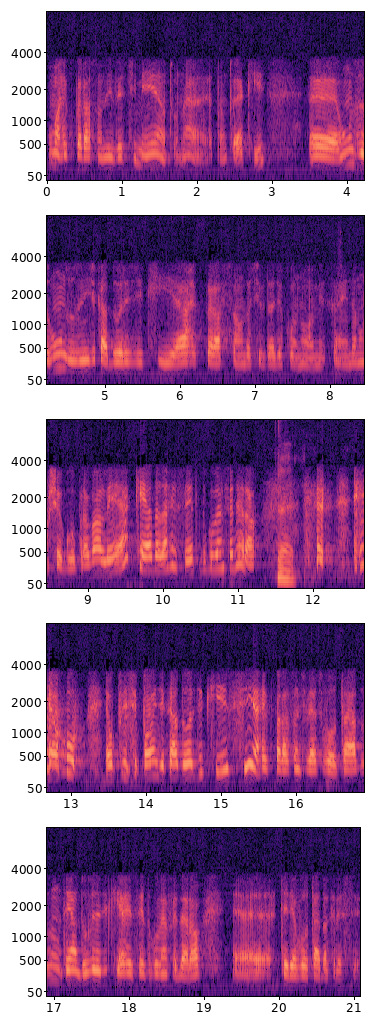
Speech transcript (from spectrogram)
uma recuperação do investimento. Né? Tanto é que é, um, dos, um, dos indicadores de que a recuperação da atividade econômica ainda não chegou para valer é a queda da receita do governo federal. É. é, o, é o principal indicador de que, se a recuperação tivesse voltado, não tenha dúvida de que a receita do governo federal é, teria voltado a crescer.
